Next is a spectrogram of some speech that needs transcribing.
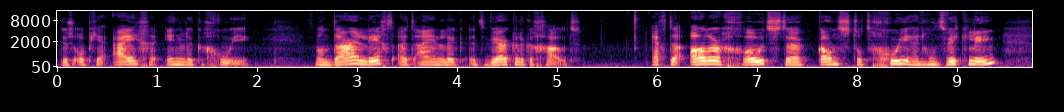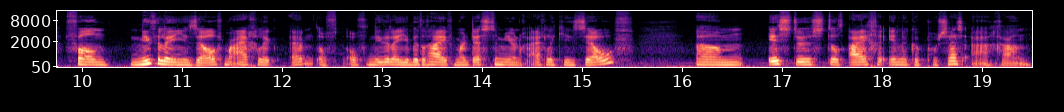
Dus op je eigen innerlijke groei. Want daar ligt uiteindelijk het werkelijke goud echt de allergrootste kans tot groei en ontwikkeling van niet alleen jezelf, maar eigenlijk, of, of niet alleen je bedrijf, maar des te meer nog eigenlijk jezelf, ehm, is dus dat eigen innerlijke proces aangaan.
